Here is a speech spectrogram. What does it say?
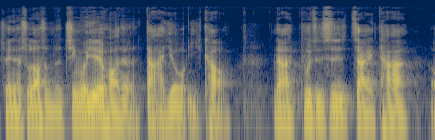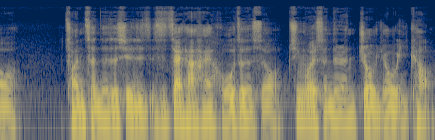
所以呢，说到什么呢？敬畏耶和华的大有倚靠。那不只是在他哦传承的这些日子，是在他还活着的时候，敬畏神的人就有倚靠，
